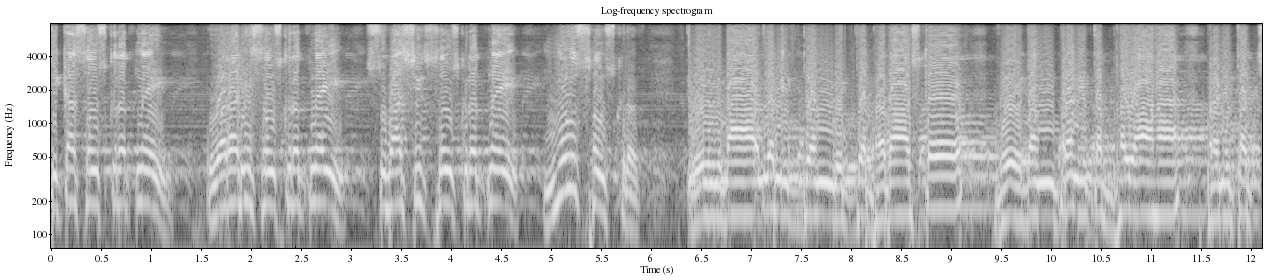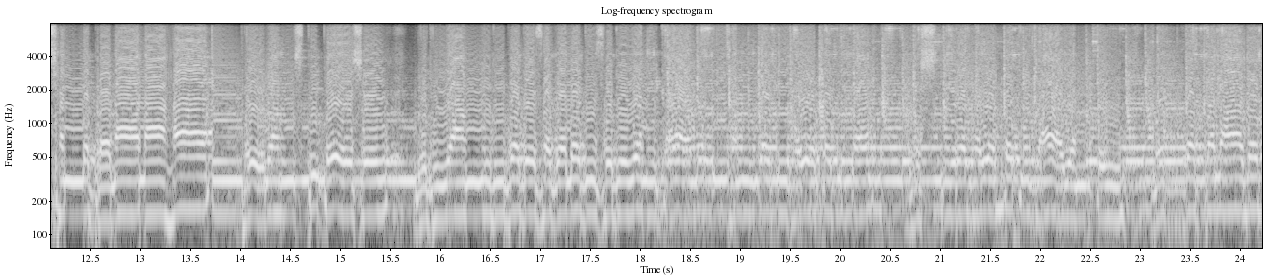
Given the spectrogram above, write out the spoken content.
टीका संस्कृत नाही वराडी संस्कृत नाही सुभाषित संस्कृत नाही मूळ संस्कृत. वेदायमिद्यं विद्यभवास्तो. वेदं प्रणितभयाः प्रणितच्छन्द प्रणानाः एवं स्थितेषु विधियां निधिपद सकलदिशदिवनिकालच्छन्दविभयपतिविष्णुरभयपति जायन्ति बुद्धकलादव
